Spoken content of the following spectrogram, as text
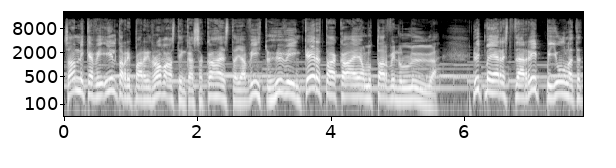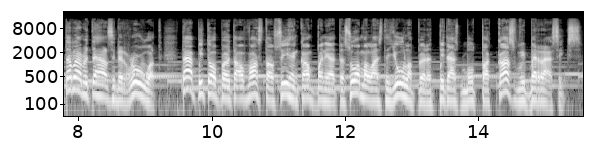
Sanni kävi iltariparin rovastin kanssa kahdesta ja viihtyi hyvin, kertaakaan ei ollut tarvinnut lyyä. Nyt me järjestetään rippijuhlat ja tänään me tehdään sinne ruuat. Tää pitopöytä on vastaus siihen kampanjaan, että suomalaisten juhlapöydät pitäisi muuttaa kasviperäisiksi.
